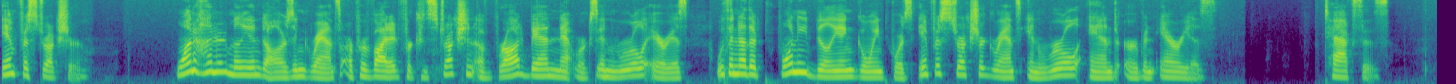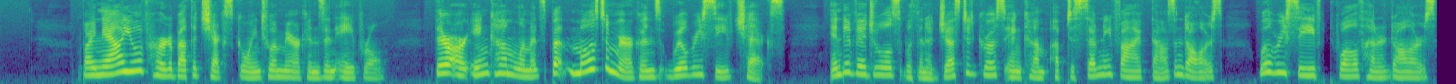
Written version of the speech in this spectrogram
Infrastructure $100 million in grants are provided for construction of broadband networks in rural areas with another $20 billion going towards infrastructure grants in rural and urban areas. Taxes. By now you have heard about the checks going to Americans in April. There are income limits, but most Americans will receive checks. Individuals with an adjusted gross income up to $75,000 will receive $1,200.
